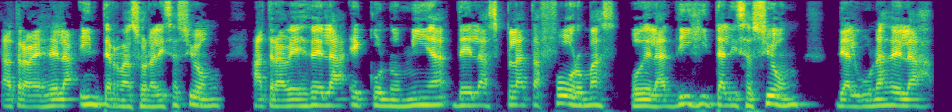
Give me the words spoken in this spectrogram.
a través de la internacionalización, a través de la economía de las plataformas o de la digitalización de algunas de las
